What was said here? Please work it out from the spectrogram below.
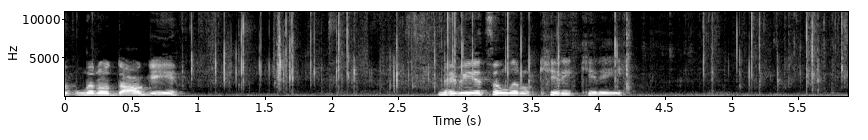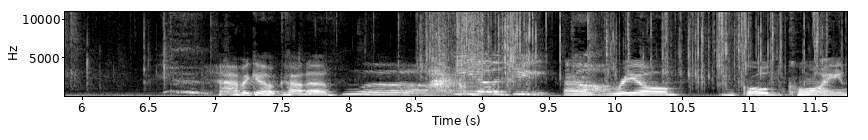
little doggy. Maybe it's a little kitty kitty. Abigail got a, a real gold coin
